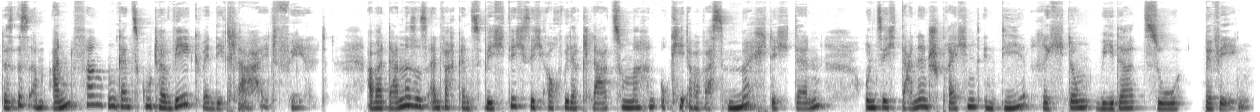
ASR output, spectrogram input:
Das ist am Anfang ein ganz guter Weg, wenn die Klarheit fehlt. Aber dann ist es einfach ganz wichtig, sich auch wieder klar zu machen, okay, aber was möchte ich denn? Und sich dann entsprechend in die Richtung wieder zu bewegen.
